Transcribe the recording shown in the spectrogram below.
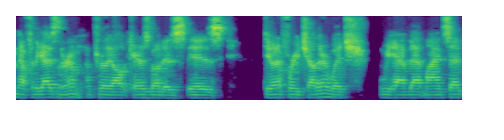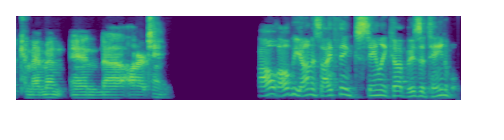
now for the guys in the room, that's really all it cares about is is doing it for each other, which we have that mindset, commitment, and uh, on our team. I'll I'll be honest. I think Stanley Cup is attainable.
